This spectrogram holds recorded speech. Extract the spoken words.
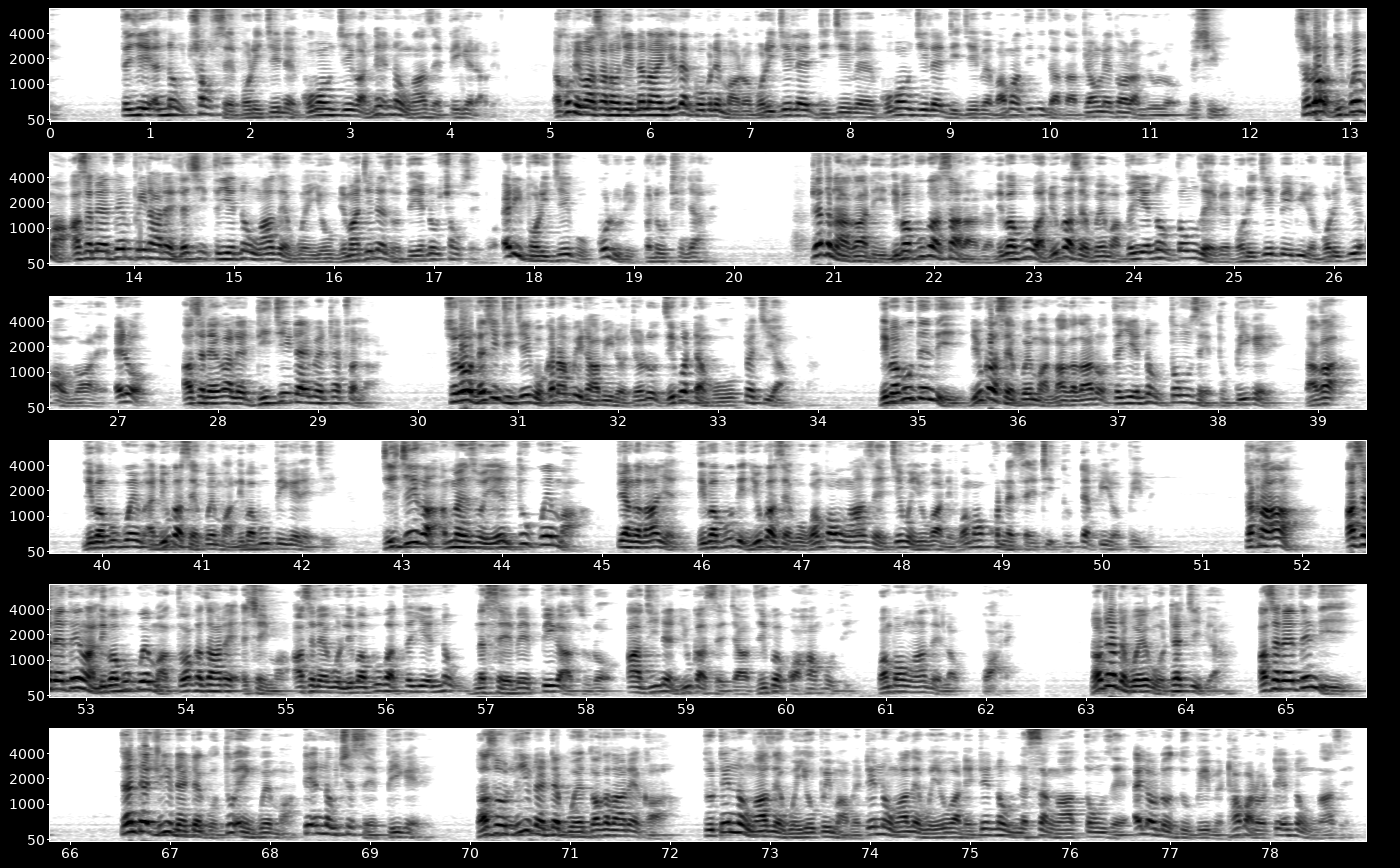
တရေအနှုတ်60ဘော်ဒီဂျေးနဲ့ဂိုးပေါင်းဂျေးက2အနှုတ်50ပေးခဲ့တာဗျအခုမြန်မာစံတော်ချိန်2နာရီ49မိနစ်မှာတော့ဘော်ဒီဂျေးလဲဒီဂျေးပဲဂိုးပေါင်းဂျေးလဲဒီဂျေးပဲဘာမှတိတိတသာပြောင်းလဲသွားတာမျိုးတော့မရှိဘူးဆိုတော့ဒီပွဲမှာအာဆင်နယ်အသင်းပေးထားတဲ့လက်ရှိတရေနှုတ်50ဝင်ရုံမြန်မာဂျေးနဲ့ဆိုတရေနှုတ်60ပေါ့အဲ့ဒီဘော်ဒီဂျေးကိုကိုယ့်လူတွေဘယ်လိုထင်ကြလဲပြဿနာကဒီလီဗာပူးကစတာဗျလီဗာပူးကနျူကာဆယ်ပွဲမှာတရေနှုတ်30ပဲဘော်ဒီဂျေးပေးပြီးတော့ဘော်ဒီဂျေးအောင်သွားတယ်အဲ့တော့ အာဆင်နယ်ကလည်းဒီဂျေးတိုင်းပဲထပ်ထွက်လာတယ်ကျွန်တော်လက်ရှိ DJ ကိုခဏမေ့ထားပြီးတော့ကျွန်တော်တို့ဈေးကွက်တန်ဖိုးတွက်ကြည့်အောင်ဗျာလီဗာပူးတင်းတီနျူကာဆယ်ပွဲမှာလာကစားတော့တရေအနှုတ်30သူပေးခဲ့တယ်ဒါကလီဗာပူးကွင်းနျူကာဆယ်ကွင်းမှာလီဗာပူးပေးခဲ့တဲ့ကြီး DJ ကအမှန်ဆိုရင်သူ့ကွင်းမှာပြန်ကစားရင်လီဗာပူးသည်နျူကာဆယ်ကို1ပေါင်း50ကျင်းဝင်ရိုးကနေ1ပေါင်း80အထိသူတက်ပြီးတော့ပေးမယ်တခါ အာဆင်နယ်အသင်းကလီဗာပူးပွဲမှာသွားကစားတဲ့အချိန်မှာအာဆင်နယ်ကိုလီဗာပူးကတရေနှုတ်20ပဲပေးကဆိုတော့အာဂျီနဲ့နျူကာဆယ်ကြားဈေးကွက်ကွာဟမှုသည်1ပေါင်း50လောက်ကွာတယ်နောက်ထပ်တစ်ပွဲကိုတက်ကြည့်ဗျာအာဆင်နယ်အသင်းဒီတန်တက်လီယူနိုက်တက်ကိုသူ့အိမ်ကွင်းမှာ1အနှုတ်80ပေးခဲ့တယ်ဒါဆိုလီယူနိုက်တက်ပွဲသွားကစားတဲ့အခါသူ1နှုတ်50ဝင်ရုပ်ပေးမှာပဲ1နှုတ်50ဝင်ရုပ်ကနေ1နှုတ်25 30အဲ့လောက်တော့သူပေးမယ်ထားပါတော့1နှုတ်50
